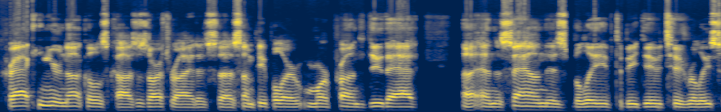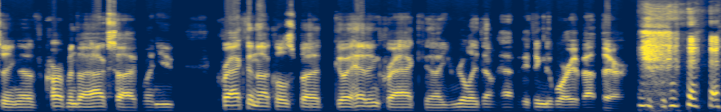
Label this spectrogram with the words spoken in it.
cracking your knuckles causes arthritis. Uh, some people are more prone to do that, uh, and the sound is believed to be due to releasing of carbon dioxide when you crack the knuckles. But go ahead and crack. Uh, you really don't have anything to worry about there.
